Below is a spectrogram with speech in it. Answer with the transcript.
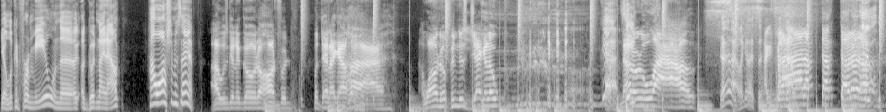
you know, looking for a meal and a, a good night out. How awesome is that? I was going to go to Hartford, but then I got high. I wound up in this jackalope. Yeah, And see? I don't know why. yeah, look at that. I can count it out.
